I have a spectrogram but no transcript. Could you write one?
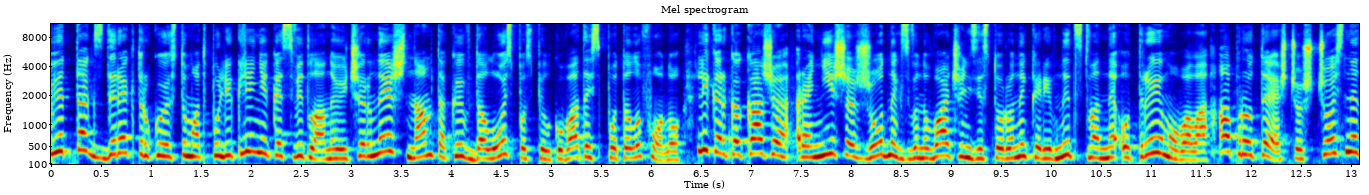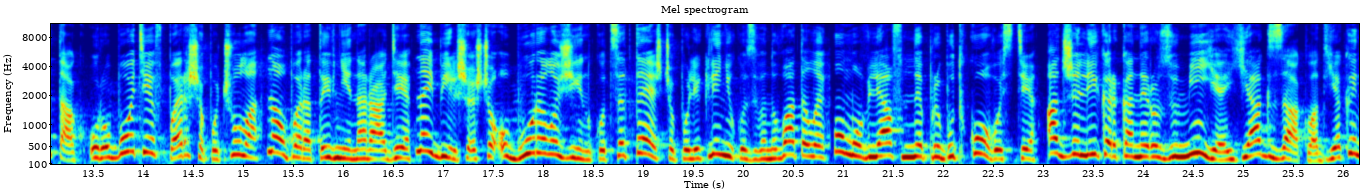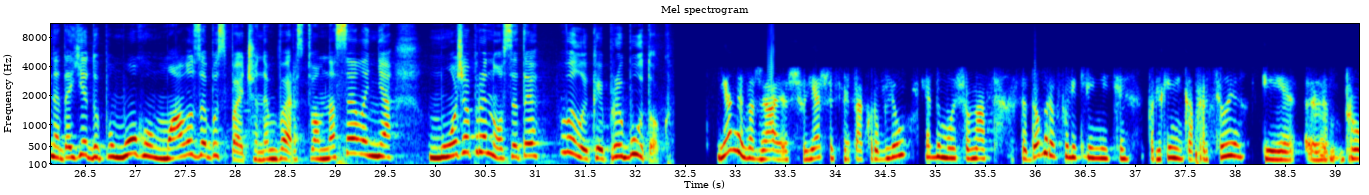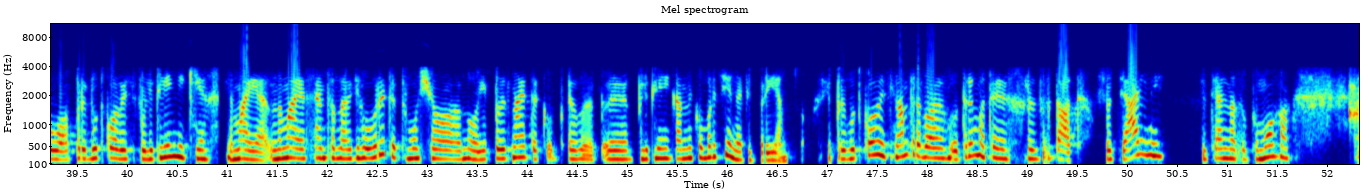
Відтак з директоркою стоматполіклініки Світланою Черниш нам таки вдалося поспілкуватись по телефону. Лікарка каже, раніше жодних звинувачень зі сторони керівництва не отримувала. А про те, що щось не так у роботі, вперше почула на оперативній нараді. Найбільше, що обурило жінку, це те, що поліклініку звинуватили умовляв неприбутковості. Адже лікарка не розуміє, як заклад, який надає допомогу малозабезпеченим верствам населення, може приносити великий прибуток. Я не вважаю, що я щось не так роблю. Я думаю, що в нас все добре в поліклініці. Поліклініка працює, і е, про прибутковість поліклініки немає немає сенсу навіть говорити, тому що ну як ви знаєте, е, е, поліклініка не комерційне підприємство. І прибутковість нам треба отримати результат соціальний, соціальна допомога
